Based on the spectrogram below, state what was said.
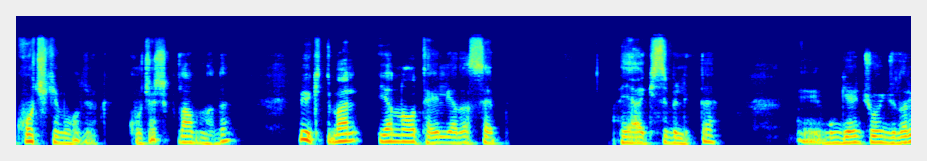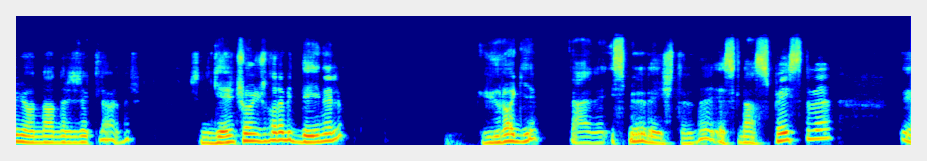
koç kim olacak? Koç açıklanmadı. Büyük ihtimal ya No Hotel ya da Sep veya ikisi birlikte e, bu genç oyuncuları yönlendireceklerdir. Şimdi genç oyunculara bir değinelim. Yuragi yani ismini değiştirdi. Eskiden Space'ti ve e,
